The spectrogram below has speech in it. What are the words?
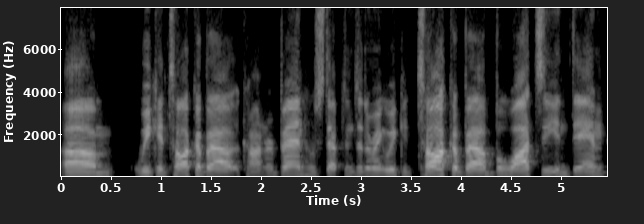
Um, we can talk about Conor Benn, who stepped into the ring. We could talk about Buatsi and Dan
